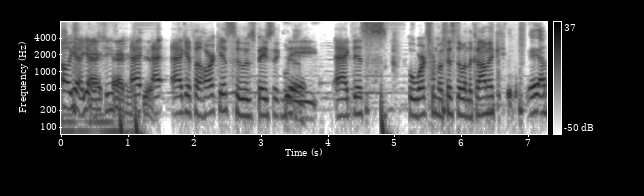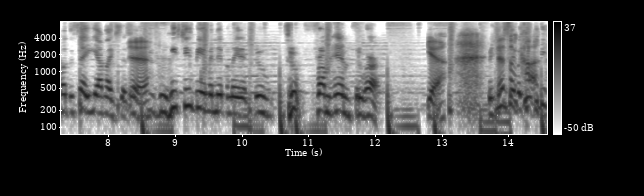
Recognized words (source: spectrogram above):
Oh yeah, yeah. Ag- She's Agnes, A- yeah. A- Agatha Harkness, who's basically Agnes, who works for Mephisto in the comic. Yeah, I'm about to say, yeah, I'm like, so, so Yeah. she's, he's, she's being manipulated through through from him through her. Yeah, But you, There's but some you have to be,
